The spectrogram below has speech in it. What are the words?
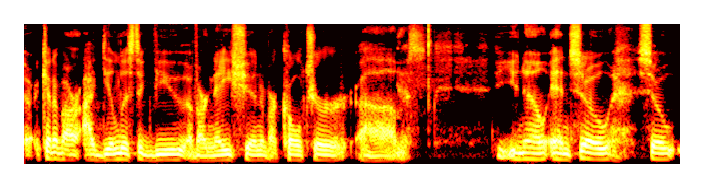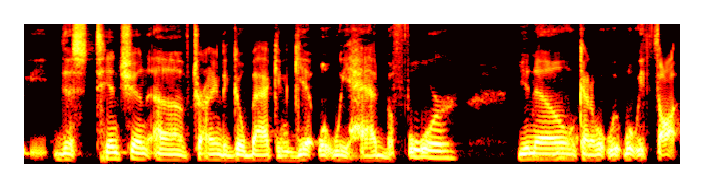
uh, kind of our idealistic view of our nation, of our culture. Um, yes you know and so so this tension of trying to go back and get what we had before you know mm-hmm. kind of what, what we thought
